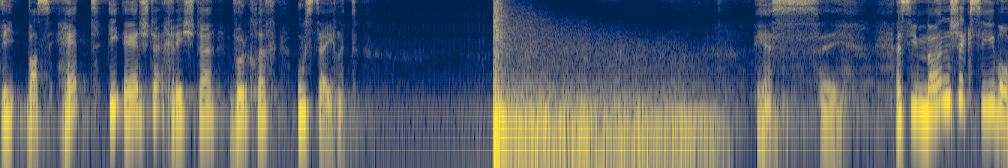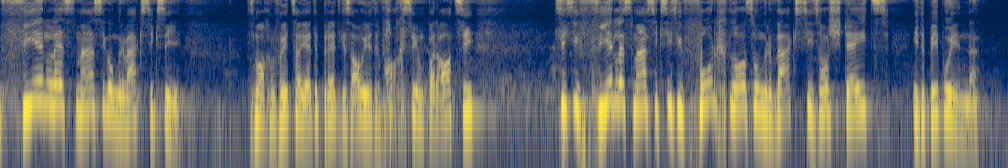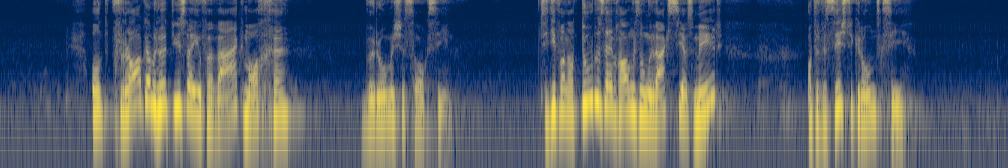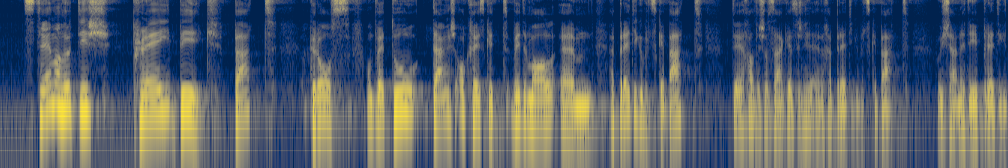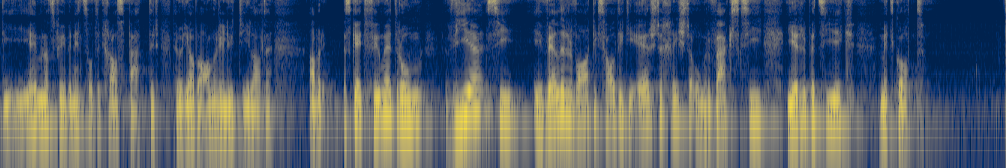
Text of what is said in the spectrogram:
die, was hat die ersten Christen wirklich auszeichnet? Yes, hey. Es waren Menschen, die fearless-mässig unterwegs waren. Das machen wir von jetzt an jeder Predigt, dass alle wieder wach sind und parat sind. Sie waren fearless-mässig, sie waren furchtlos unterwegs. So steht es in der Bibel. Und die Frage, die wir heute uns auf den Weg machen warum war es so? Gewesen? Sind die von Natur aus einfach anders unterwegs als wir? Oder was war der Grund? Gewesen? Das Thema heute ist Pray Big, Bet gross. Und wenn du denkst, okay, es gibt wieder mal ähm, eine Predigt über das Gebet, dann kann ich schon sagen, es ist nicht einfach eine Predigt über das Gebet. Weil ist auch nicht eh Predigt. Ich, ich habe immer noch das Gefühl, ich bin nicht so der krasse Better. Da würde ich aber andere Leute einladen. Aber es geht vielmehr darum, wie sie in welcher Erwartungshaltung die ersten Christen unterwegs waren in ihrer Beziehung mit Gott.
